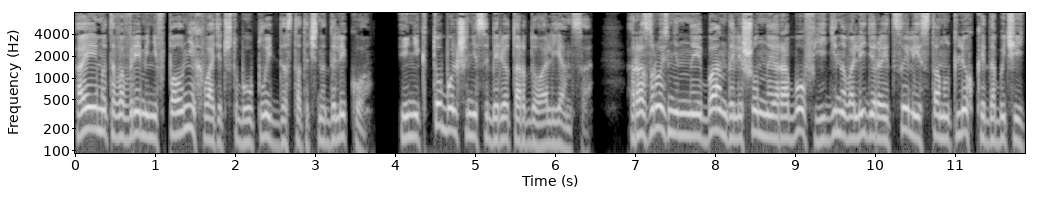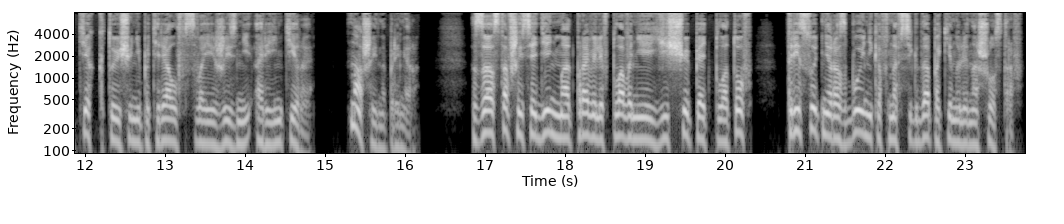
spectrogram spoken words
А им этого времени вполне хватит, чтобы уплыть достаточно далеко. И никто больше не соберет Орду Альянса. Разрозненные банды, лишенные рабов, единого лидера и целей, станут легкой добычей тех, кто еще не потерял в своей жизни ориентиры. Нашей, например. За оставшийся день мы отправили в плавание еще пять плотов, три сотни разбойников навсегда покинули наш остров.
